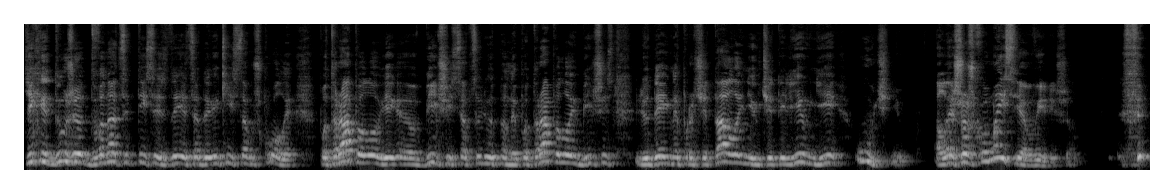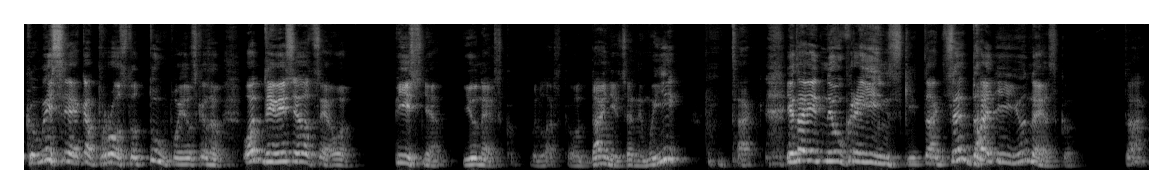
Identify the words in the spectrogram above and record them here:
Тільки дуже 12 тисяч, здається, до якісь там школи потрапило, більшість абсолютно не потрапило, і більшість людей не прочитало, ні вчителів, ні учнів. Але що ж комісія вирішила? Комісія, яка просто тупо, я сказав, от дивися оце, от пісня ЮНЕСКО, будь ласка, от дані це не мої, так, і навіть не українські, так, це дані ЮНЕСКо. Так,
